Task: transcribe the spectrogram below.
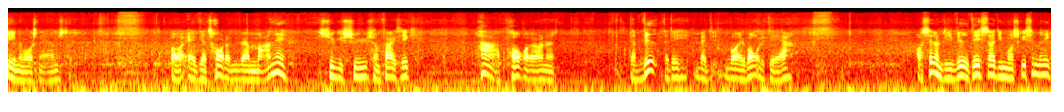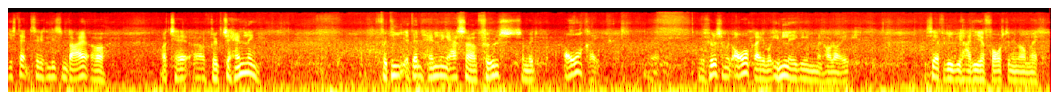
en af vores nærmeste. Og at jeg tror, der vil være mange psykisk syge, som faktisk ikke har pårørende, der ved, at det, hvad det, hvor alvorligt det er. Og selvom de ved det, så er de måske simpelthen ikke i stand til, ligesom dig, at, at, tage, at gribe til handling. Fordi at den handling er så føles som et overgreb. Det føles som et overgreb at indlægge en, man holder af. Især fordi vi har de her forestillinger om, at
